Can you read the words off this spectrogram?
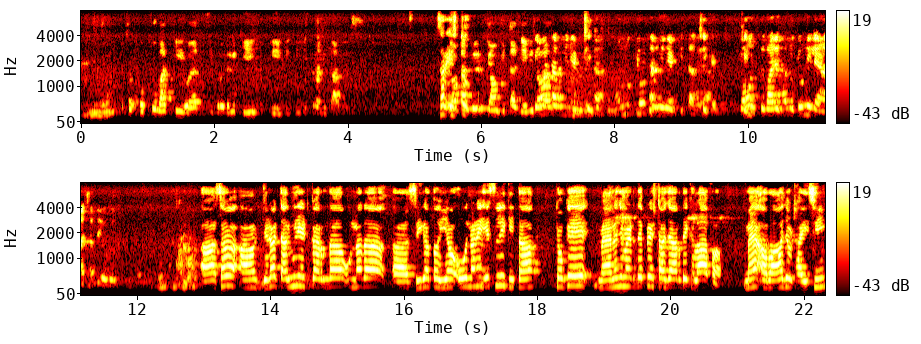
ਉਸ ਤੋਂ ਬਾਅਦ ਕੀ ਹੋਇਆ? ਤੁਸੀਂ ਫਿਰ ਉਹਦੇ ਲਈ ਕੀ ਕੀ ਕੀਤੀ? ਕਿਸ ਤਰ੍ਹਾਂ ਦੀ ਕਾਰਵਾਈ ਸਰ ਇਸ ਤੋਂ terminate ਕਿਉਂ ਕੀਤਾ ਜੀ? ਇਹ ਵੀ ਕਿਉਂ ਥੋੜ੍ਹਾ- ਟਰਮੀਨੇਟ ਠੀਕ ਕੀਤਾ ਉਹਨੂੰ ਕਿਉਂ ਟਰਮੀਨੇਟ ਕੀਤਾ ਗਿਆ? ਠੀਕ ਹੈ, ਕਿਉਂ ਠੀਕ ਦੁਬਾਰੇ ਤੁਹਾਨੂੰ ਕਿਉਂ ਨਹੀਂ ਲੈਣਾ ਚਾਹਦੇ ਹੋ ਆ ਸਰ ਅਹ ਜਿਹੜਾ ਟਰਮੀਨੇਟ ਕਰਨ ਦਾ ਉਹਨਾਂ ਦਾ ਅਹ ਸੀਗਾ ਤੋਈਆ ਉਹ ਉਹਨਾਂ ਨੇ ਇਸ ਲਈ ਕੀਤਾ ਕਿਉਂਕਿ ਮੈਨੇਜਮੈਂਟ ਦੇ ਭ੍ਰਿਸ਼ਟਾਚਾਰ ਦੇ ਖਿਲਾਫ ਮੈਂ ਆਵਾਜ਼ ਉਠਾਈ ਸੀ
